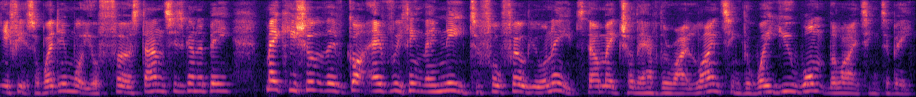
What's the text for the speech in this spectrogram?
if it's a wedding, what your first dance is going to be, making sure that they've got everything they need to fulfill your needs. They'll make sure they have the right lighting, the way you want the lighting to be.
